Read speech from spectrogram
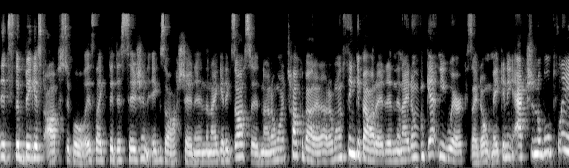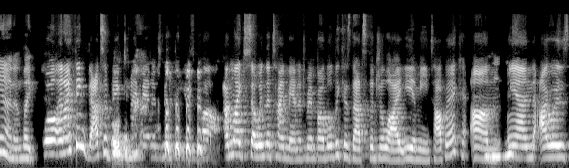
it's the biggest obstacle is like the decision exhaustion and then i get exhausted and i don't want to talk about it i don't want to think about it and then i don't get anywhere because i don't make any actionable plan and like well and i think that's a big time management thing as well i'm like so in the time management bubble because that's the july eme topic um mm-hmm. and i was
